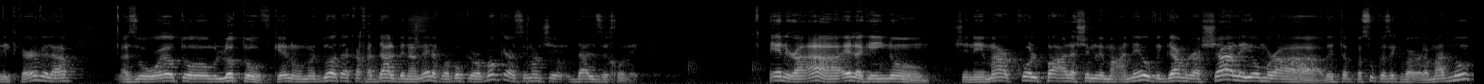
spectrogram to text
להתקרב אליו. אז הוא רואה אותו לא טוב כן? הוא מדוע אתה ככה דל בן המלך בבוקר בבוקר? אז סימן שדל זה חולה. אין רעה אלא גיהינום שנאמר כל פעל השם למענהו וגם רשע ליום רעה. ואת הפסוק הזה כבר למדנו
